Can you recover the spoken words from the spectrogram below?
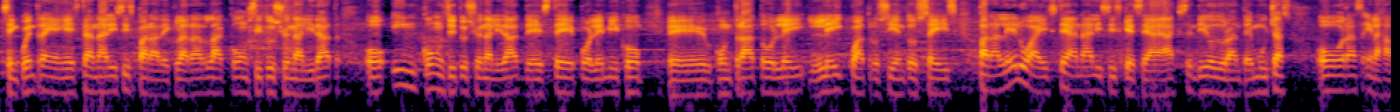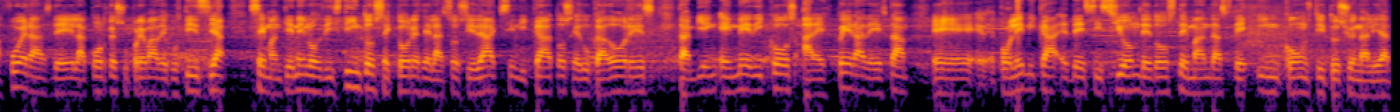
se encuentran en este análisis para declarar la constitucionalidad o inconstitucionalidad de este polémico eh, contrato ley, ley 406. Paralelo a este análisis que se ha extendido durante muchas horas en las afueras de la Corte Suprema de Justicia. Se mantienen los distintos sectores de la sociedad, sindicatos, educadores, también en médicos, a la espera de esta eh, polémica decisión de dos demandas de inconstitucionalidad.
